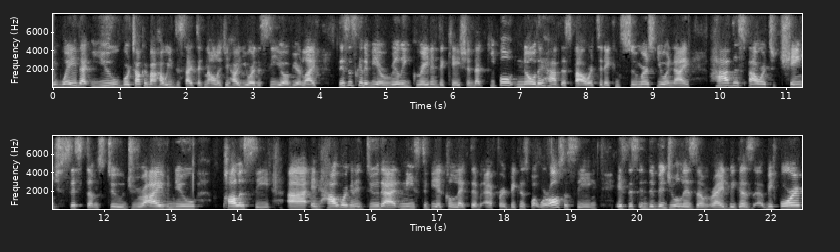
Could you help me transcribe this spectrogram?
a way that you we're talking about how we decide technology, how you are the CEO of your life. This is going to be a really great indication that people know they have this power today. Consumers, you and I have this power to change systems, to drive new policy uh, and how we're going to do that needs to be a collective effort because what we're also seeing is this individualism right? Because uh, before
